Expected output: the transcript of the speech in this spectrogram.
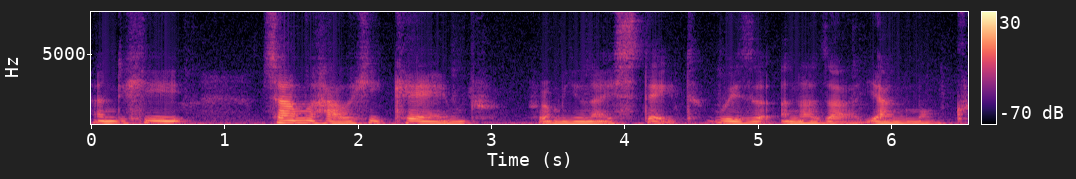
and he somehow he came from United States with another young monk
